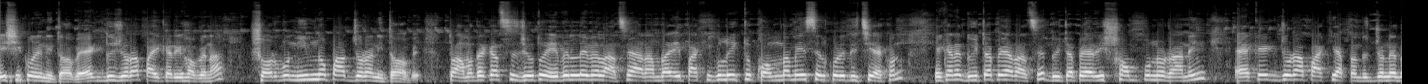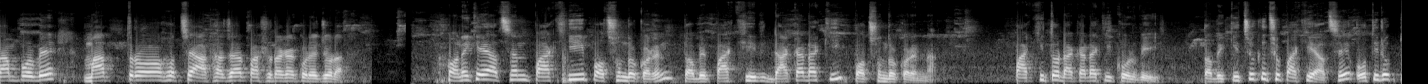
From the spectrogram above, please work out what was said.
বেশি করে নিতে হবে। এক, দুই জোড়া পাইকারি হবে না। সর্বনিম্ন পাঁচ জোড়া নিতে হবে। তো আমাদের কাছে যেহেতু অ্যাভেলেবেল আছে, আর আমরা এই পাখিগুলো একটু কম দামেই সেল করে দিচ্ছি এখন এখানে দুইটা পেয়ার আছে, দুইটা পেয়ারই সম্পূর্ণ রানিং এক এক জোড়া পাখি আপনাদের জন্য দাম পড়বে মাত্র হচ্ছে আট হাজার পাঁচশো টাকা করে জোড়া। অনেকে আছেন পাখি পছন্দ করেন, তবে পাখির ডাকাডাকি পছন্দ করেন না। পাখি তো ডাকাডাকি করবেই। তবে কিছু কিছু পাখি আছে অতিরিক্ত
